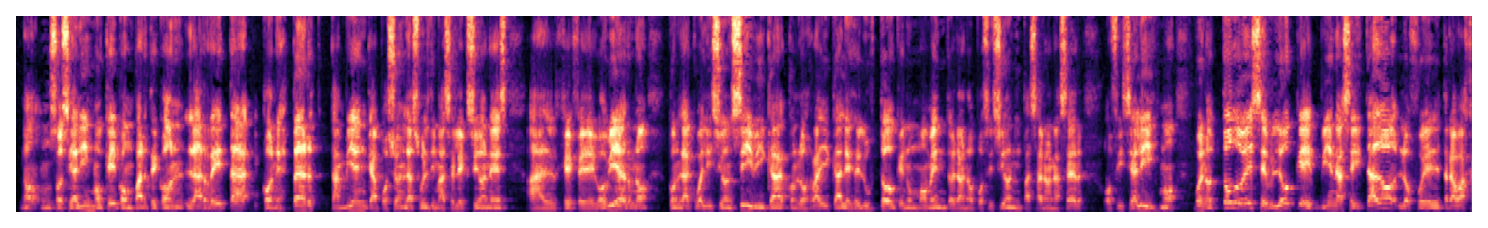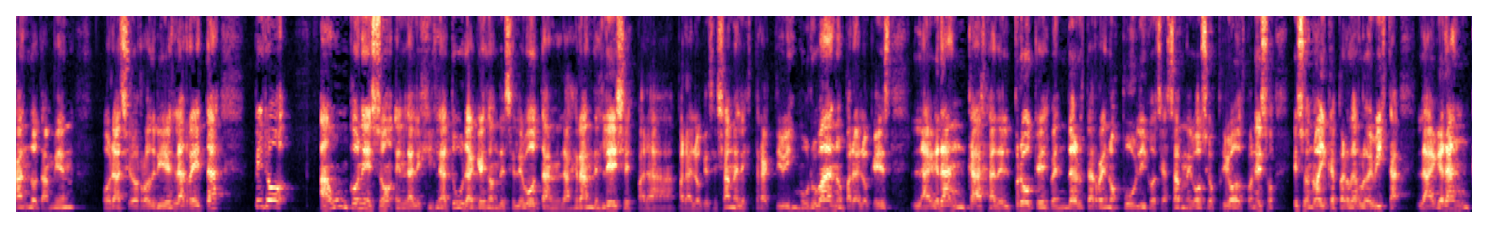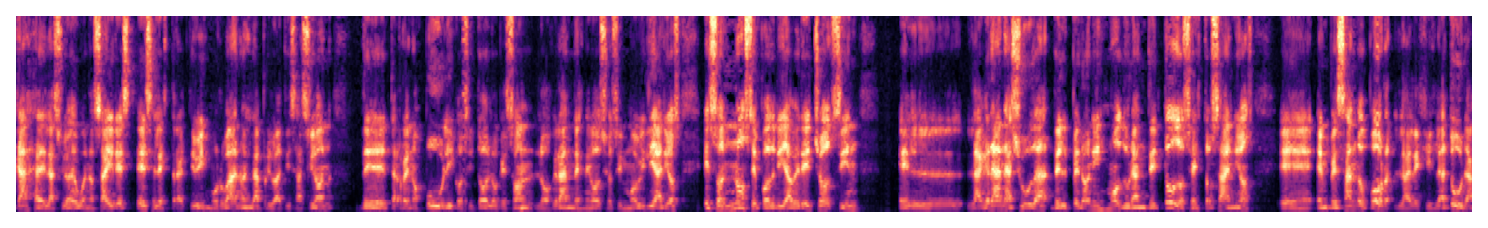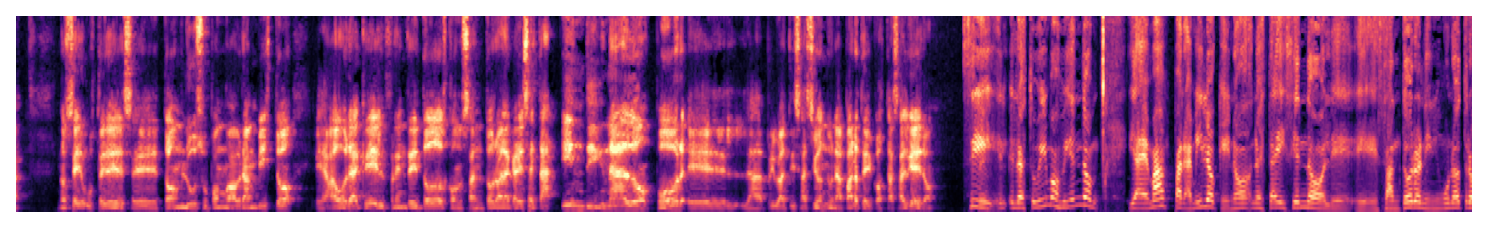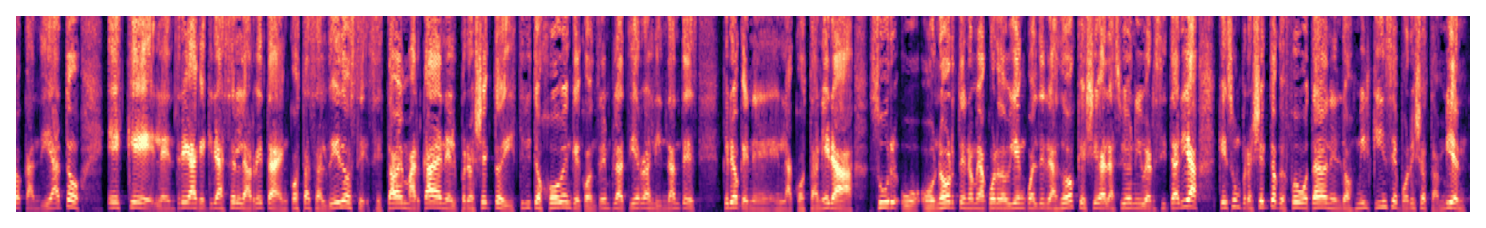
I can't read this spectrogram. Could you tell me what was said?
¿no? Un socialismo que comparte con la reta, con Spert también, que apoyó en las últimas elecciones al jefe de gobierno, con la coalición cívica, con los radicales de Lustó, que en un momento eran oposición y pasaron a ser oficialismo. Bueno, todo ese bloque bien aceitado lo fue trabajando también Horacio Rodríguez Larreta, pero Aún con eso, en la legislatura, que es donde se le votan las grandes leyes para, lo que se llama el extractivismo urbano, para lo que es la gran caja del PRO, que es vender terrenos públicos y hacer negocios privados con eso, eso no hay que perderlo de vista. La gran caja de la ciudad de Buenos Aires es el extractivismo urbano, es la privatización de terrenos públicos y todo lo que son los grandes negocios inmobiliarios. Eso no se podría haber hecho sin la gran ayuda del peronismo durante todos estos años, eh, empezando por la legislatura. No sé, ustedes, eh, Tom, Lu, supongo habrán visto eh, ahora que el Frente de Todos, con Santoro a la cabeza, está indignado por la privatización de una parte de Costa Salguero. Sí, lo estuvimos viendo y además para mí lo que no, no está diciendo eh, Santoro ni ningún otro candidato es que la entrega que quiere hacer la reta en Costa Salguero se, estaba enmarcada en el proyecto de Distrito Joven que contempla tierras lindantes, creo que en, la costanera sur o, o, norte, no me acuerdo bien cuál de las dos, que llega a la ciudad universitaria, que es un proyecto que fue votado en el 2015 por ellos también.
